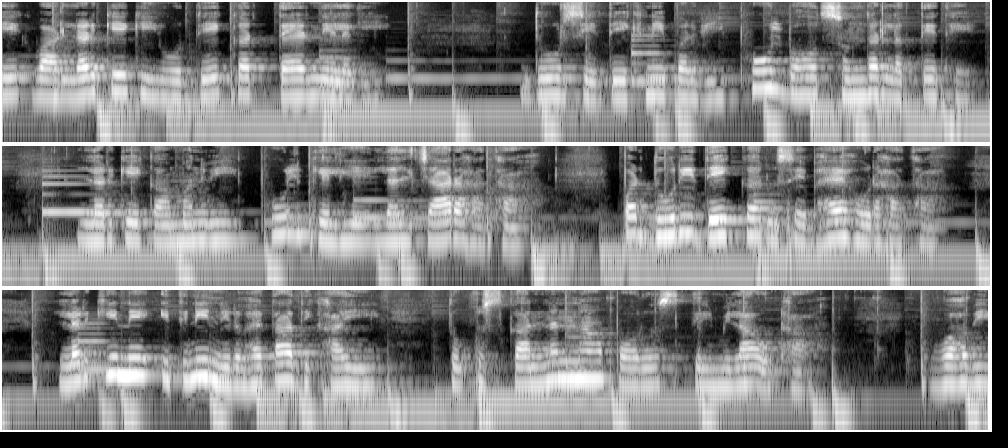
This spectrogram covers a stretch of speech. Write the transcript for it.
एक बार लड़के की ओर देखकर तैरने लगी। दूर से देखने पर भी फूल बहुत सुंदर लगते थे। लड़के का मन भी फूल के लिए ललचा रहा था, पर दूरी देखकर उसे भय हो रहा था। लड़की ने इतनी निर्भयता दिखाई तो उसका नन्हा पौरुष तिलमिला उठा। वह भी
